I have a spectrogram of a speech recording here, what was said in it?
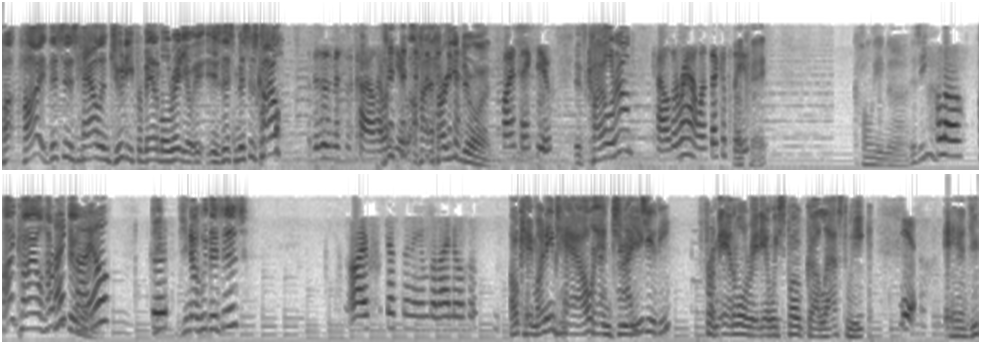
Hi, this is Hal and Judy from Animal Radio. Is this Mrs. Kyle? This is Mrs. Kyle. How are you? How are you doing? Fine, thank you. Is Kyle around? Kyle's around. One second, please. Okay. Calling. Uh, is he? Hello. Hi, Kyle. How are Hi, you doing? Kyle. Good. Do, you know who this is? I forget the name, but I know who. Okay, my name's Hal and Judy. Judy. From Animal Radio, we spoke uh, last week, Yeah. and you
